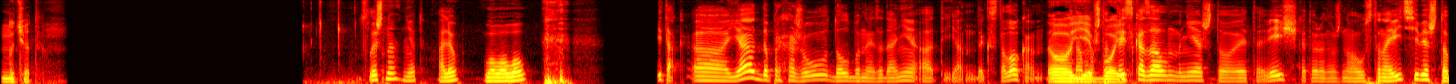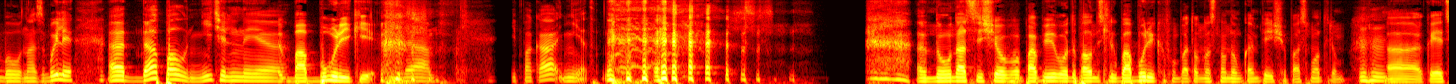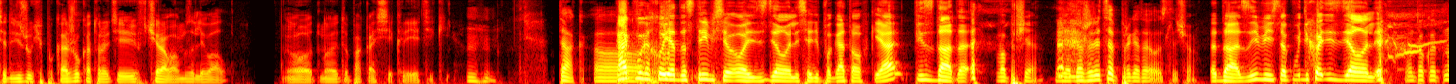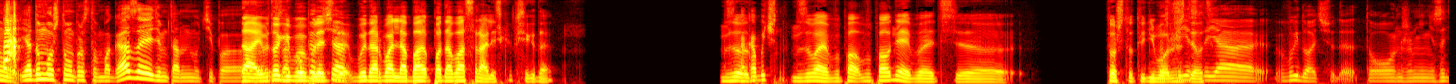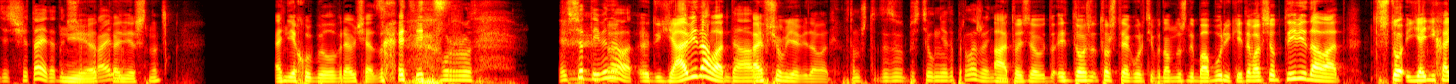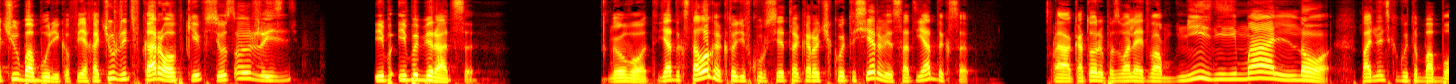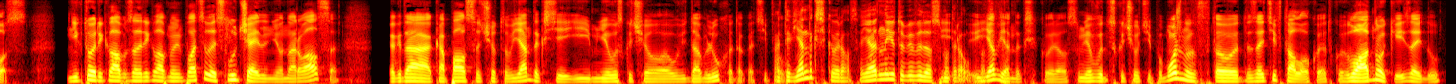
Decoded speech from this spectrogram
Ну чё ты? Слышно? Нет? Алло? Воу-воу-воу. Итак, э, я допрохожу долбанное задание от Яндекс Толока. О, Потому что ты сказал мне, что это вещь, которую нужно установить себе, чтобы у нас были э, дополнительные... Бабурики. Да. И пока нет. Но у нас еще по дополнительных бабуриков мы потом на основном компе еще посмотрим. Мгм. А, Я тебе движухи покажу, которые я тебе вчера вам заливал. Вот, но это пока секретики. Мгм. Так. э, Как вы охуенно стрим сегодня сделали сегодня по готовке, а? Пиздата. Вообще. Я даже рецепт приготовил, если что. Да, заебись, только мы нихуя не сделали. Ну, только, ну, я думал, что мы просто в магаз заедем, там, ну, типа... Да, и в итоге мы, блядь, мы нормально подобосрались, как всегда. Назыв- Как обычно. Называю, выпол- выполняй, блядь, э, то, что ты не Просто можешь если сделать. я выйду отсюда, то он же мне не задес- считает это Нет, правильно? конечно. А нехуй было прямо сейчас заходить. Урод. Это все ты виноват. Э, э, Я виноват? Да. А в чем я виноват? Потому что ты запустил мне это приложение. А, то есть э, то, что я говорю, типа, нам нужны бабурики, это во всем ты виноват. Что я не хочу бабуриков, я хочу жить в коробке всю свою жизнь. И, и побираться. Вот. Яндекс Толока, кто не в курсе, это, короче, какой-то сервис от Яндекса, а, который позволяет вам минимально поднять какой-то бабос. Никто рекламу за рекламу не платил, я случайно на нее нарвался, когда копался что-то в Яндексе, и мне выскочила уведомлюха такая, типа... А ты в Яндексе ковырялся? Я на Ютубе видео смотрел. И- я в Яндексе ковырялся. Мне выскочил, типа, можно в то- зайти в толоку? Я такой, ладно, окей, зайду.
